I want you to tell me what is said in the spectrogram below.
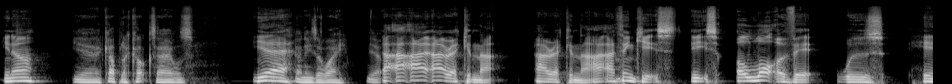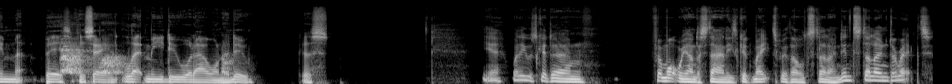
you know? Yeah, a couple of cocktails Yeah, and he's away. Yeah. I, I, I reckon that. I reckon that. I, I think it's it's a lot of it was him basically saying, "Let me do what I want to do," because Yeah, well, he was good. Um, from what we understand, he's good mates with old Stallone. Didn't Stallone direct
